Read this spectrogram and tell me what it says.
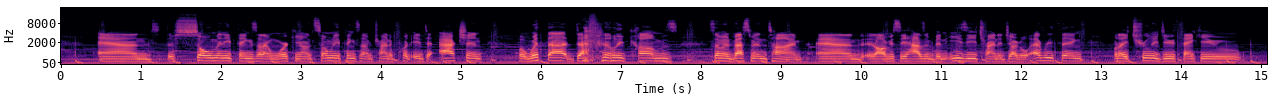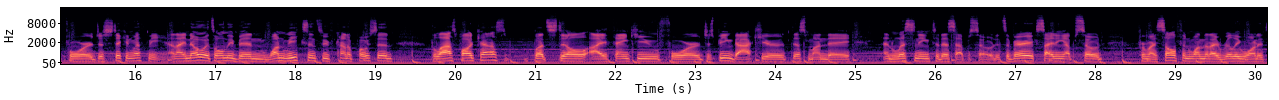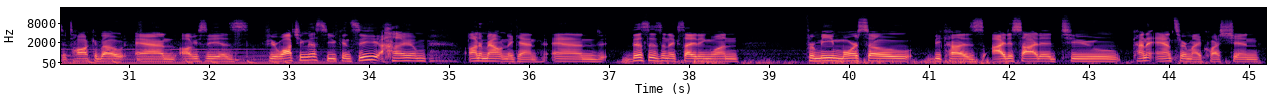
and there's so many things that I'm working on, so many things that I'm trying to put into action. But with that definitely comes some investment in time. And it obviously hasn't been easy trying to juggle everything, but I truly do thank you for just sticking with me. And I know it's only been one week since we've kind of posted the last podcast, but still, I thank you for just being back here this Monday and listening to this episode. It's a very exciting episode for myself and one that I really wanted to talk about. And obviously, as if you're watching this, you can see I am on a mountain again. And this is an exciting one for me more so because I decided to kind of answer my question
